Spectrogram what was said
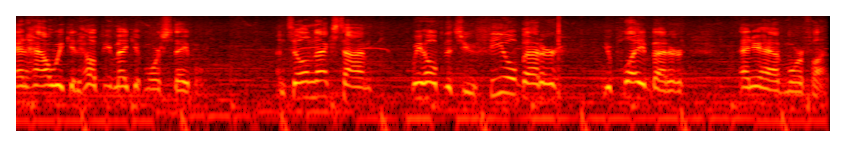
and how we can help you make it more stable. Until next time, we hope that you feel better, you play better, and you have more fun.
